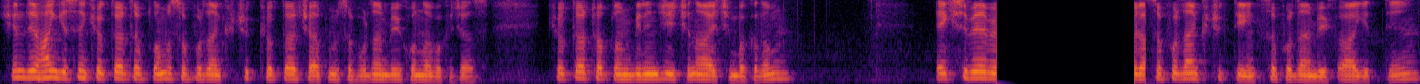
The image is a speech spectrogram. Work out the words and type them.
Şimdi hangisinin kökler toplamı sıfırdan küçük, kökler çarpımı sıfırdan büyük onuna bakacağız. Kökler toplamı birinci için A için bakalım. Eksi B bölü sıfırdan küçük değil, sıfırdan büyük A gitti.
